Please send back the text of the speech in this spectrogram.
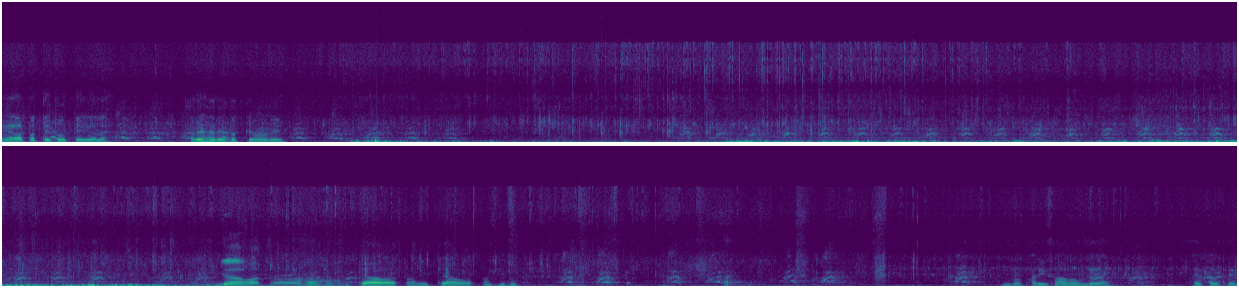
ਯਾ ਪੱਤੇ ਧੋਤੇ ਗਏ ਲੈ। ਹਰੇ ਹਰੇ ਪੱਤੇ ਹੋ ਗਏ। ਕਿਆ ਬਾਤਾਂ ਕਿਆ ਬਾਤਾਂ ਜੀ, ਕਿਆ ਬਾਤਾਂ ਜੀ। ਵਪਾਰੀ ਸਾਹਿਬ ਆਉਂਦੇ ਆ ਸਾਈਕਲ ਤੇ।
